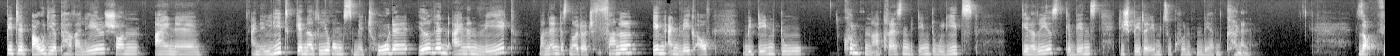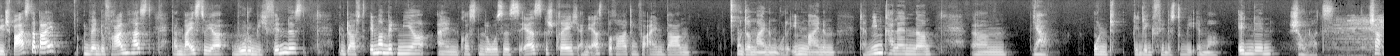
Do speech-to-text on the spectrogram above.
bitte bau dir parallel schon eine, eine Lead-Generierungsmethode, irgendeinen Weg, man nennt es neudeutsch Funnel, irgendeinen Weg auf, mit dem du Kundenadressen, mit dem du Leads generierst, gewinnst, die später eben zu Kunden werden können. So, viel Spaß dabei und wenn du Fragen hast, dann weißt du ja, wo du mich findest. Du darfst immer mit mir ein kostenloses Erstgespräch, eine Erstberatung vereinbaren unter meinem oder in meinem Terminkalender. Ähm, ja, und den Link findest du wie immer in den Show Notes. Ciao!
